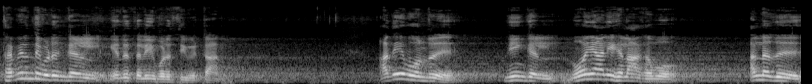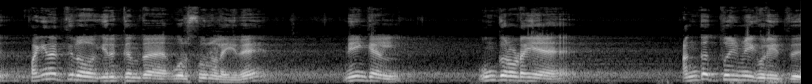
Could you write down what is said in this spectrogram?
தவிர்ந்து விடுங்கள் என்று தெளிவுபடுத்தி விட்டான் அதே போன்று நீங்கள் நோயாளிகளாகவோ அல்லது பயணத்திலோ இருக்கின்ற ஒரு சூழ்நிலையிலே நீங்கள் உங்களுடைய அங்க தூய்மை குறித்து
